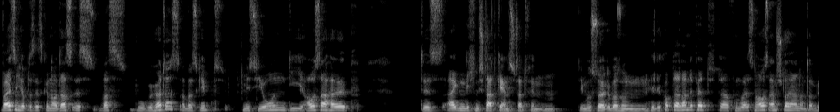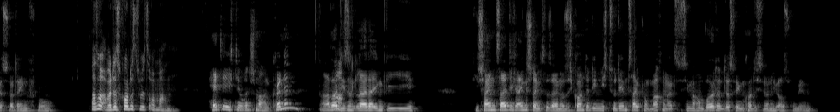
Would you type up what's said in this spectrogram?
weiß nicht, ob das jetzt genau das ist, was du gehört hast, aber es gibt Missionen, die außerhalb des eigentlichen Stadtkerns stattfinden. Die musst du halt über so ein Helikopterlandepad da vom Weißen Haus ansteuern und dann wirst du halt dahin geflogen. Achso, aber das konntest du jetzt auch machen. Hätte ich theoretisch machen können, aber ah. die sind leider irgendwie, die scheinen zeitlich eingeschränkt zu sein. Also ich konnte die nicht zu dem Zeitpunkt machen, als ich sie machen wollte und deswegen konnte ich sie noch nicht ausprobieren.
